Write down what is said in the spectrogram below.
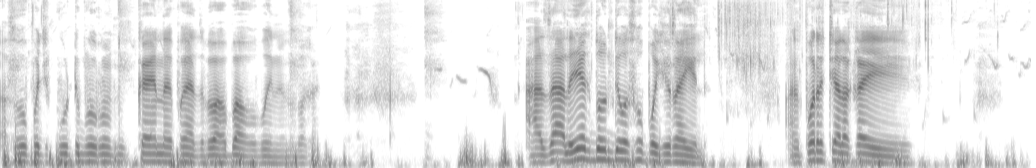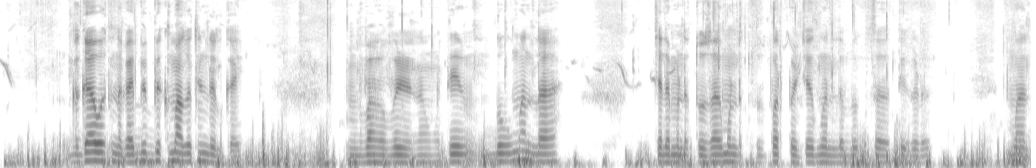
असं उपाची पोट मरून काय नाही पाहायचं भाऊ भाऊ बहिणीनं बघा. आज झालं एक दोन दिवस उपाशी राहील. आणि परत त्याला काय ग- गावात ना काय बिबिक मागत हिंडल काय? भाऊ बहिणीनं मग ते बघू म्हणला. त्याला म्हणलं तू जा म्हणलं तू परपंच म्हणलं बघ जा तिकडं. मग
